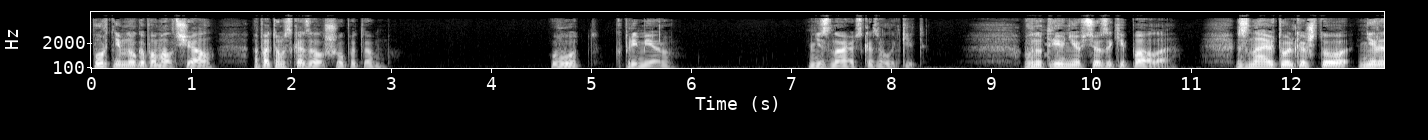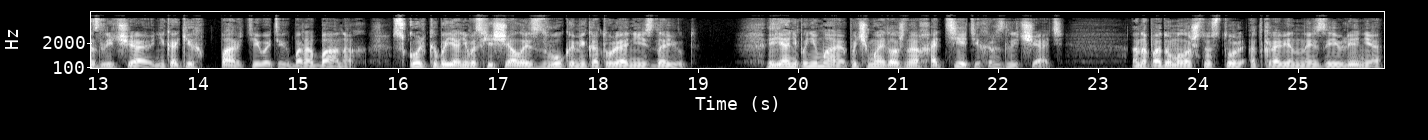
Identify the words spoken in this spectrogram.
Порт немного помолчал, а потом сказал шепотом. «Вот, к примеру». «Не знаю», — сказала Кит. Внутри у нее все закипало. Знаю только, что не различаю никаких партий в этих барабанах, сколько бы я ни восхищалась звуками, которые они издают. И я не понимаю, почему я должна хотеть их различать. Она подумала, что столь откровенное заявление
